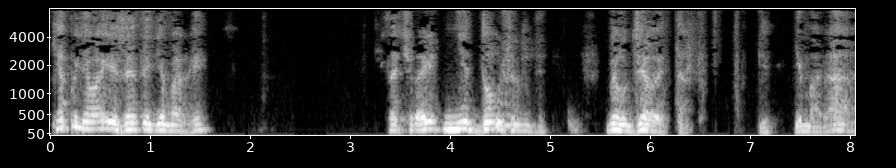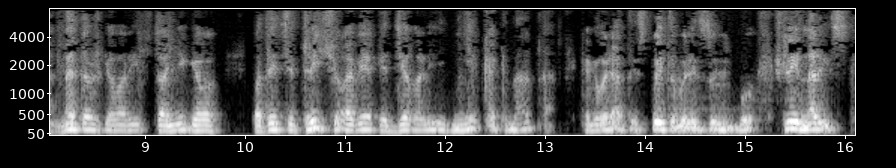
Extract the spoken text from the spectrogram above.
Я понимаю из этой геморры, что человек не должен был делать так. Гимара, Медраж говорит, что они, вот эти три человека делали не как надо, как говорят, испытывали судьбу, шли на риск.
